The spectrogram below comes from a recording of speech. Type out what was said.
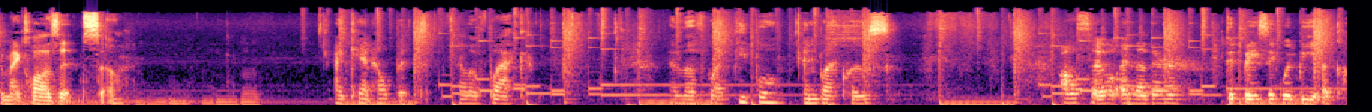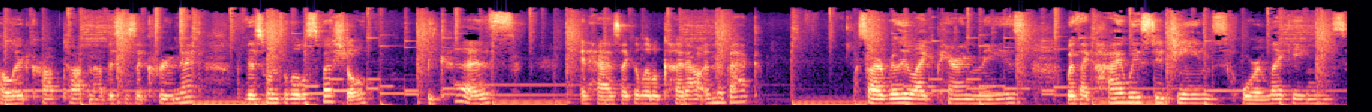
of my closet, so. I can't help it. I love black. I love black people and black clothes. Also, another good basic would be a colored crop top. Now this is a crew neck. This one's a little special because it has like a little cutout in the back. So I really like pairing these with like high-waisted jeans or leggings.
